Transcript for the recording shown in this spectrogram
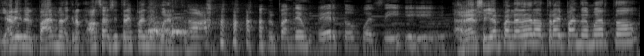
ya viene el pan. ¿no? Creo que vamos a ver si traen pan de muerto. El pan de muerto, pues sí. A ver, señor panadero, ¿trae pan de muerto?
